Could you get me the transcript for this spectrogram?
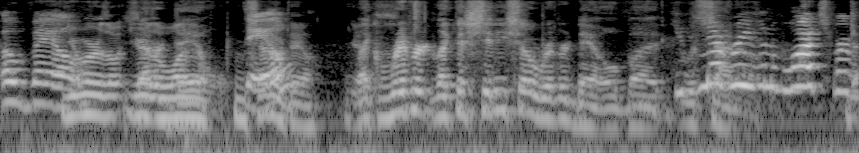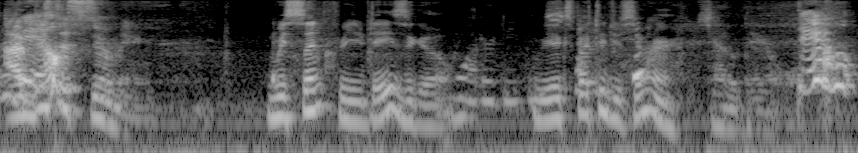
Oh, Vale. you were the you're the one Shadowdale. from Dale? Shadowdale. Yes. Like River, like the shitty show Riverdale, but You've never Shadow. even watched Riverdale. I'm just assuming. We sent for you days ago. Waterdeep. and We expected you sooner. Shadowdale. Dale.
